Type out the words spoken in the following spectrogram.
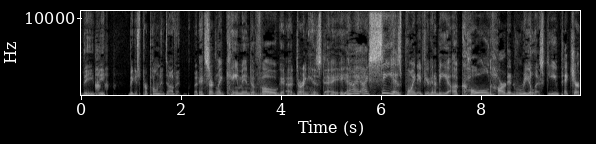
the the biggest proponent of it? But it certainly came into vogue uh, during his day. Yeah, I, I see his point. If you're going to be a cold-hearted realist, you picture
